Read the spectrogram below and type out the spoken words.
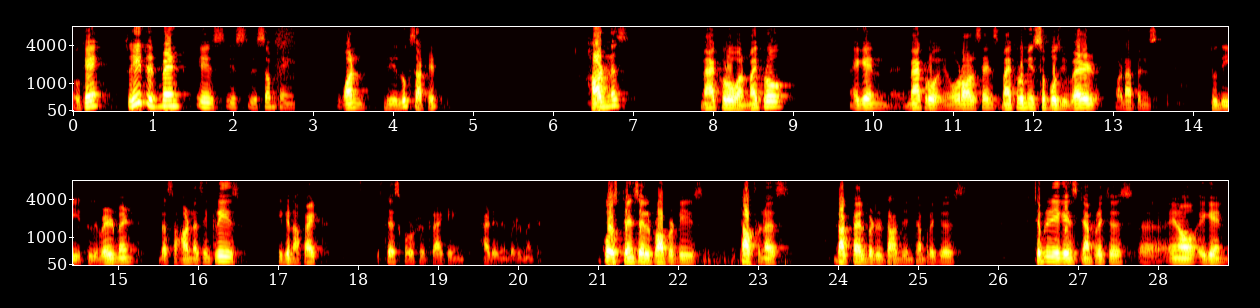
okay. So heat treatment is, is, is something one really looks at it, hardness, macro and micro, again macro in overall sense, micro means suppose you weld, what happens to the to the weldment, does the hardness increase, it can affect stress corrosion cracking, hide embrittlement. Of course, tensile properties, toughness, ductile brittle transient temperatures, stability against temperatures, uh, you know again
